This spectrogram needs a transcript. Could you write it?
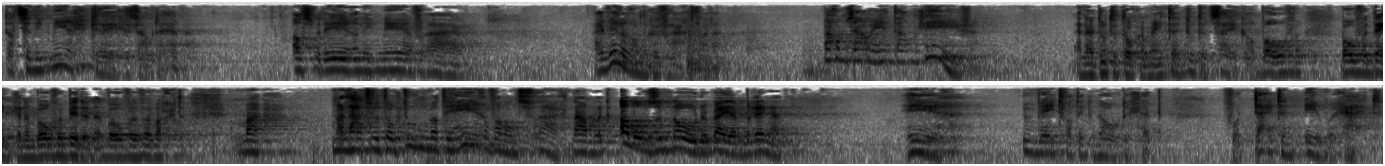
dat ze niet meer gekregen zouden hebben? Als we de Heer niet meer vragen. Hij wil erom gevraagd worden. Waarom zou hij het dan geven? En hij doet het toch gemeente, hij doet het, zei ik al, boven, boven denken en boven bidden en boven verwachten. Maar, maar laten we toch doen wat de Heer van ons vraagt, namelijk al onze noden bij hem brengen. Heer, u weet wat ik nodig heb voor tijd en eeuwigheid.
